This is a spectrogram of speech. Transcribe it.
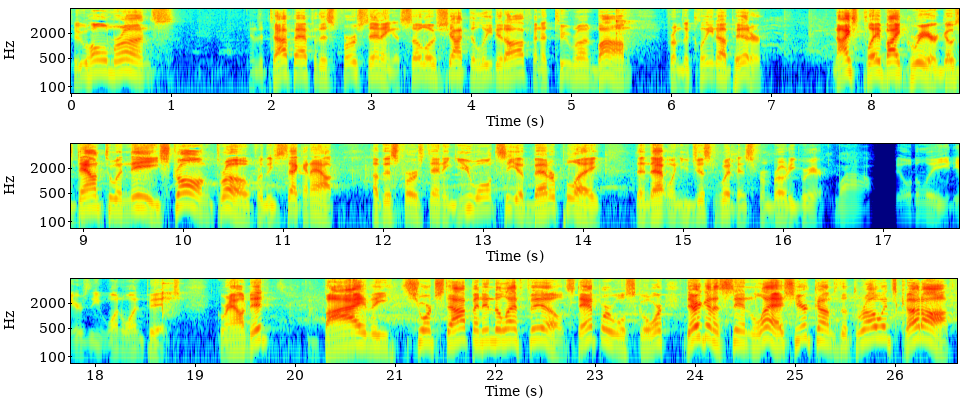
Two home runs in the top half of this first inning. A solo shot to lead it off and a two-run bomb from the cleanup hitter. Nice play by Greer. Goes down to a knee. Strong throw for the second out of this first inning. You won't see a better play than that one you just witnessed from Brody Greer. Wow. Build a lead. Here's the 1-1 pitch. Grounded by the shortstop and into left field. Stampler will score. They're going to send Lesh. Here comes the throw. It's cut off.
